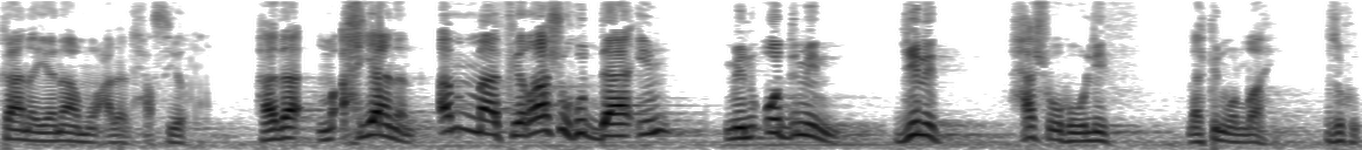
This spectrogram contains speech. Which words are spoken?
كان ينام على الحصير. هذا أحيانا أما فراشه الدائم من أدم جلد حشوه لف. لكن والله زهد.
